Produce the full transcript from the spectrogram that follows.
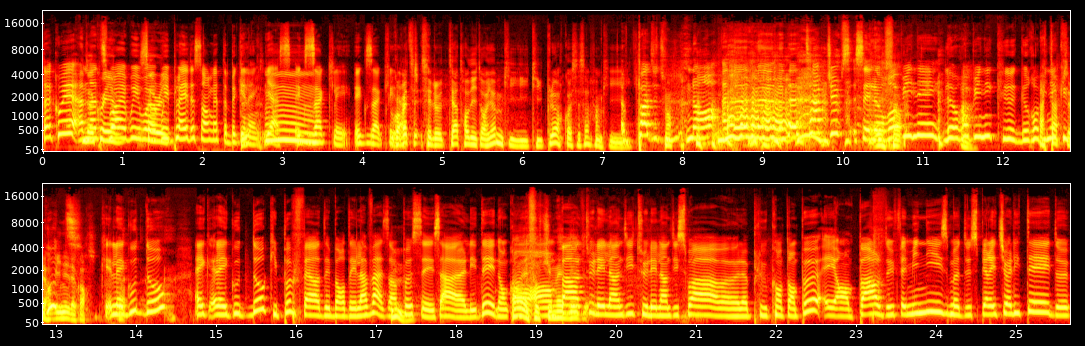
The queer, and The that's queer, why we were, we play the song at the beginning. Yes, Mm. exactly, exactly. Donc en fait, c'est- le théâtre auditorium qui, qui pleure, quoi, c'est ça? Enfin, qui... Euh, Pas du tout. Non, the, the- the tap drips, c'est le robinet, le robinet, qui, le robinet tap, qui goûte, robinet, les gouttes d'eau, les gouttes d'eau qui peuvent faire déborder la vase. Un Hmm. peu, c'est ça l'idée. Donc Ah on, on parle des- tous les lundis, tous les lundis soirs, euh, le plus quand on peut, et on parle du féminisme, de spiritualité, de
